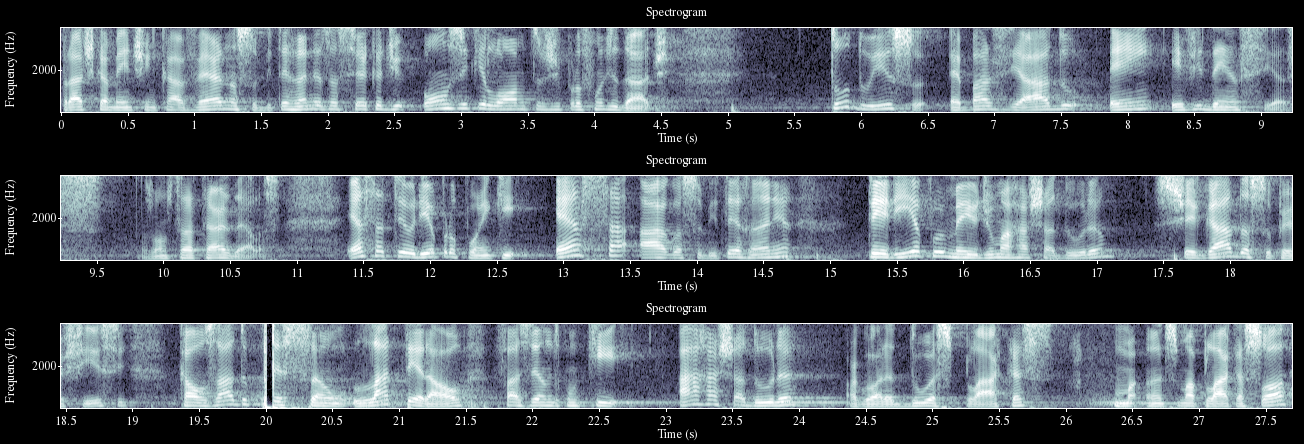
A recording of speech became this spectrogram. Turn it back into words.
praticamente em cavernas subterrâneas a cerca de 11 quilômetros de profundidade. Tudo isso é baseado em evidências. Nós vamos tratar delas. Essa teoria propõe que essa água subterrânea teria, por meio de uma rachadura, chegado à superfície, causado pressão lateral, fazendo com que a rachadura, agora duas placas, uma, antes uma placa só,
